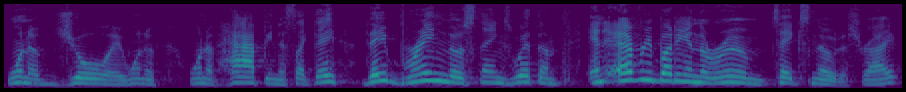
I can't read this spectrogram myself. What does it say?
one of joy, one of, one of happiness. Like they, they bring those things with them, and everybody in the room takes notice, right?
